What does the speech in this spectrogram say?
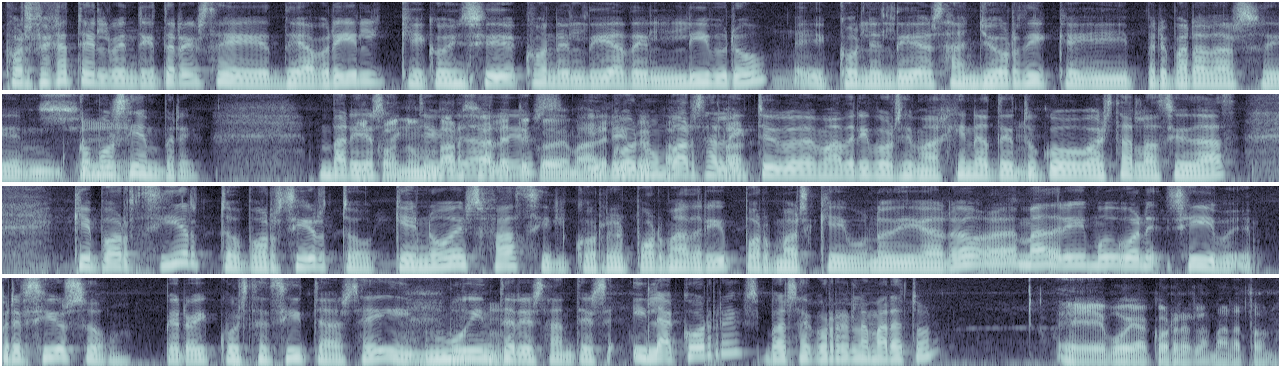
Pues fíjate, el 23 de, abril, que coincide con el Día del Libro, y con el Día de San Jordi, que preparadas eh, como siempre varias y con un Barça Atlético de Madrid. Y con un Barça Atlético de Madrid, pues imagínate tú mm. cómo va a estar la ciudad. Que por cierto, por cierto, que no es fácil correr por Madrid, por más que uno diga, no, Madrid muy bonito. Sí, precioso, pero hay cuestecitas ¿eh? muy interesantes. ¿Y la corres? ¿Vas a correr la maratón? Eh, voy a correr la maratón.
